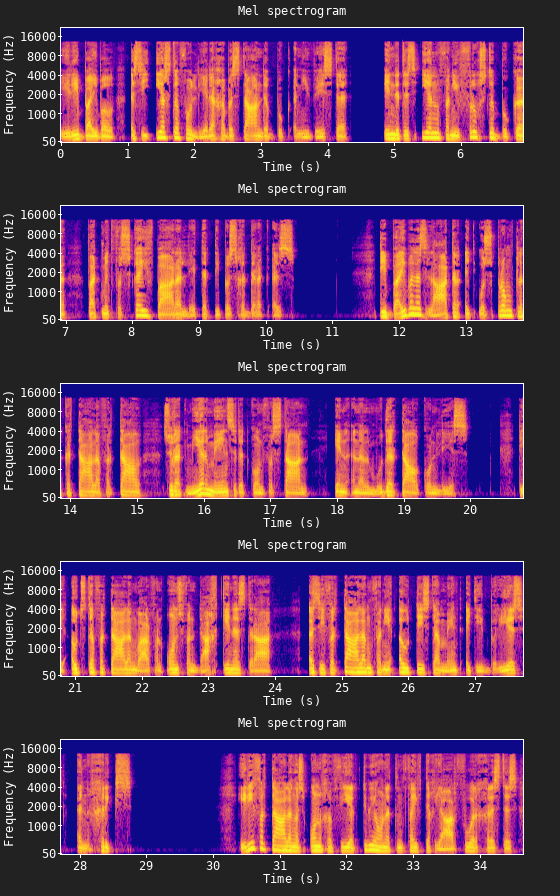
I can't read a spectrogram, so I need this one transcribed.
Hierdie Bybel is die eerste volledige bestaande boek in die Weste en dit is een van die vroegste boeke wat met verskuifbare lettertipes gedruk is. Die Bybel is later uit oorspronklike tale vertaal sodat meer mense dit kon verstaan en in hul moedertaal kon lees. Die oudste vertaling waarvan ons vandag kennis dra, is die vertaling van die Ou Testament uit Hebreëus in Grieks. Hierdie vertaling is ongeveer 250 jaar voor Christus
